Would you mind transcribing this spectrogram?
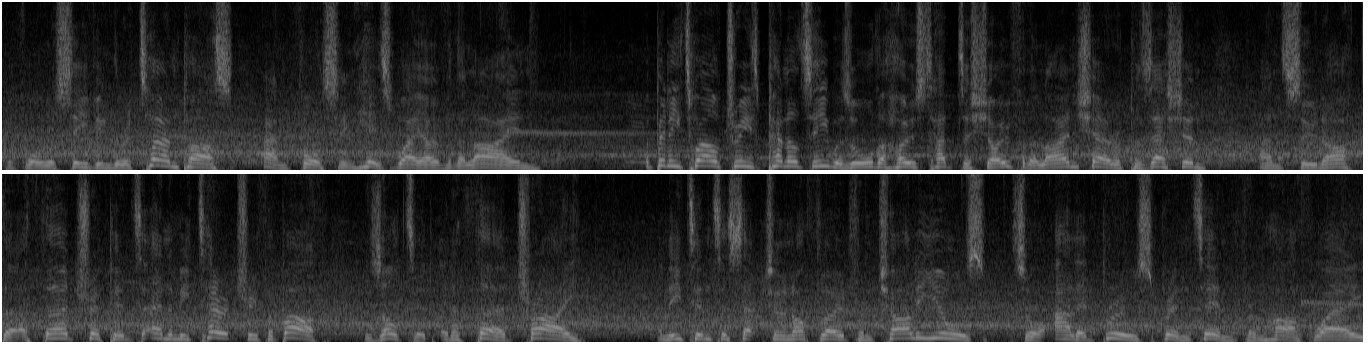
before receiving the return pass and forcing his way over the line. A Billy Twelvetrees penalty was all the host had to show for the lion's share of possession and soon after a third trip into enemy territory for Bath resulted in a third try. A neat interception and offload from Charlie Ewels saw Aled Brew sprint in from halfway.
